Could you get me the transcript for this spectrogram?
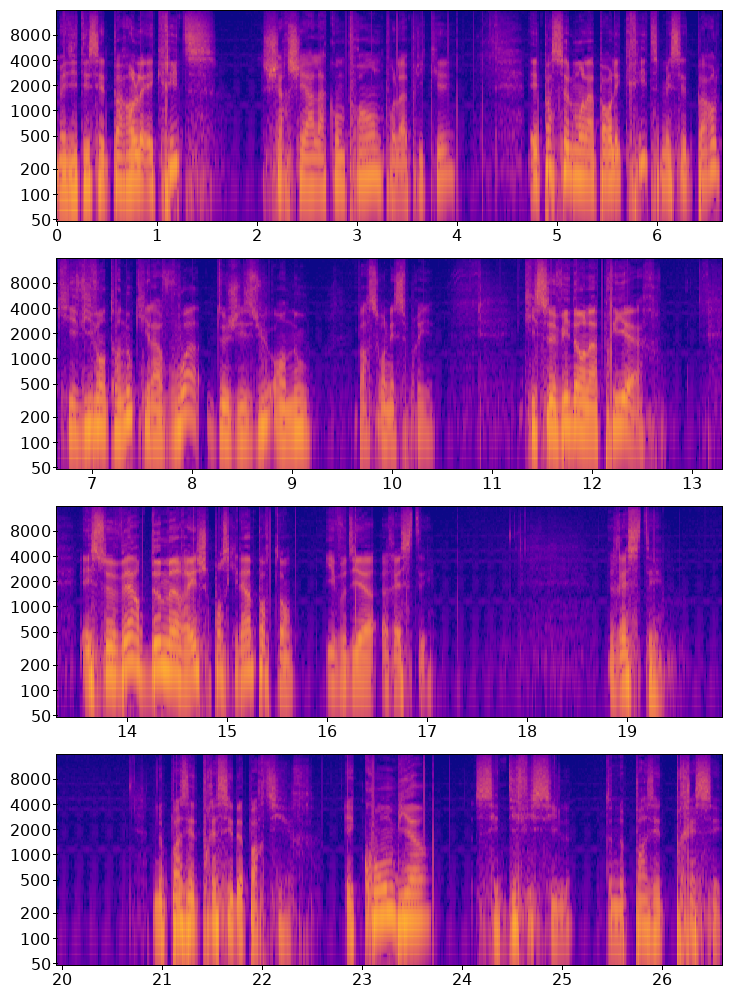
méditer cette parole écrite, chercher à la comprendre pour l'appliquer, et pas seulement la parole écrite, mais cette parole qui est vivante en nous, qui est la voix de Jésus en nous, par son esprit, qui se vit dans la prière. Et ce verbe demeurer, je pense qu'il est important, il veut dire rester. Rester ne pas être pressé de partir. Et combien c'est difficile de ne pas être pressé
